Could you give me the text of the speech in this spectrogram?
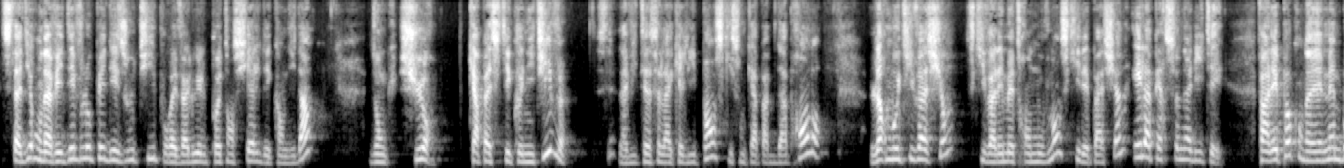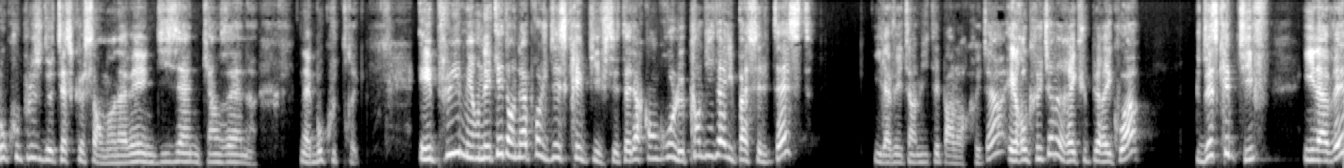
C'est-à-dire, on avait développé des outils pour évaluer le potentiel des candidats. Donc, sur capacité cognitive, la vitesse à laquelle ils pensent, qu'ils sont capables d'apprendre, leur motivation, ce qui va les mettre en mouvement, ce qui les passionne, et la personnalité. Enfin, à l'époque, on avait même beaucoup plus de tests que ça. On en avait une dizaine, quinzaine. On avait beaucoup de trucs. Et puis, mais on était dans une approche descriptive. C'est-à-dire qu'en gros, le candidat, il passait le test. Il avait été invité par le recruteur. Et le recruteur, il récupérait quoi? Le descriptif. Il avait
